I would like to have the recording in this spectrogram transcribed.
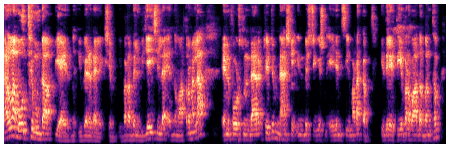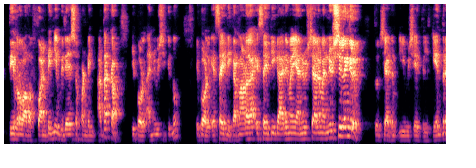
കള്ളബോധ്യം ഉണ്ടാക്കുകയായിരുന്നു ഇവരുടെ ലക്ഷ്യം. ഇവർ അതിൽ വിജയിച്ചില്ല എന്ന് മാത്രമല്ല എൻഫോഴ്സ്മെന്റ് ഡയറക്ടറേറ്റും നാഷണൽ ഇൻവെസ്റ്റിഗേഷൻ ഏജൻസിയും അടക്കം ഇതിലെ തീവ്രവാദ ബന്ധം തീവ്രവാദ ഫണ്ടിങ് വിദേശ ഫണ്ടിങ് അടക്കം ഇപ്പോൾ അന്വേഷിക്കുന്നു. ഇപ്പോൾ S I T Karnataka S I T കാര്യമായി അന്വേഷിച്ചാലും അന്വേഷിച്ചില്ലെങ്കിലും തീർച്ചയായിട്ടും ഈ വിഷയത്തിൽ കേന്ദ്ര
